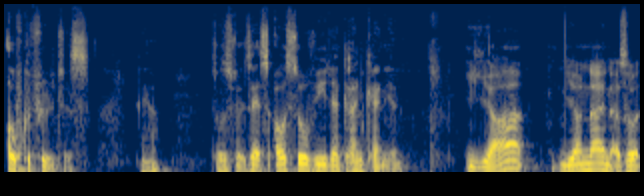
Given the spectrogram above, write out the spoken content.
aufgefüllt ist, ja. So sieht es aus so wie der Grand Canyon. Ja, ja, nein. Also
